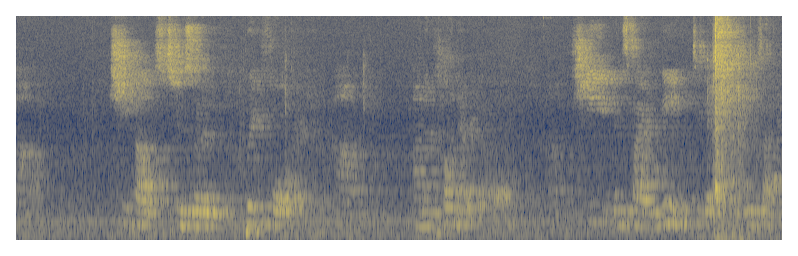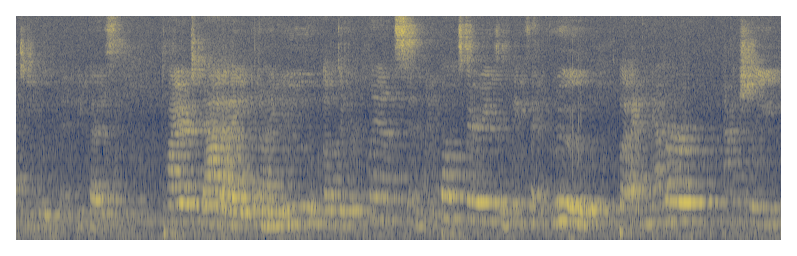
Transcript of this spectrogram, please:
um, she helped to sort of bring forward um, on a culinary level. Inspired me to get into the sovereignty movement because prior to that, I, you know, I knew of different plants and like boxberries and things that grew, but I never actually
